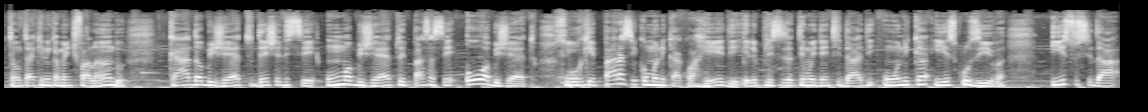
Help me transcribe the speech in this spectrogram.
Então, tecnicamente falando, cada objeto deixa de ser um objeto e passa a ser o objeto. Sim. Porque para se comunicar com a rede, ele precisa ter uma identidade única e exclusiva. Isso se dá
